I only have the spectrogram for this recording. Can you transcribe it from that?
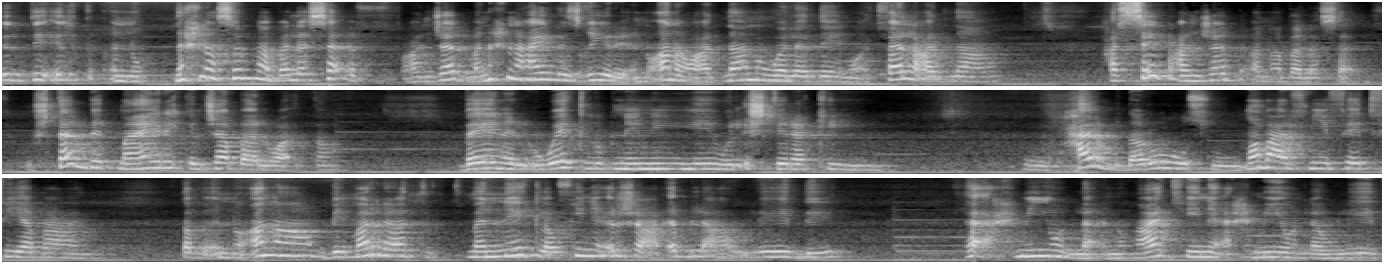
بدي قلت إنه نحن صرنا بلا سقف عن جد. ما نحن عائله صغيرة إنه أنا وعدنان وولدين. وقت فل عدنان حسيت عن جد أنا بلا سقف. واشتدت معارك الجبل وقتها بين القوات اللبنانية والاشتراكية. وحرب ضروس وما بعرف مين فات فيها بعد. طب إنه أنا بمرة تمنيت لو فيني أرجع أبلع أولادي؟ لاحميهم لأنه ما عاد فيني أحميهم لأولادي.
